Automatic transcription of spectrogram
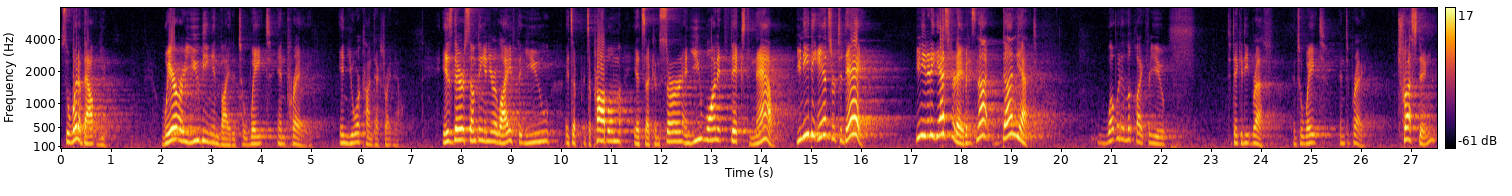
So, what about you? Where are you being invited to wait and pray in your context right now? Is there something in your life that you, it's a, it's a problem, it's a concern, and you want it fixed now? You need the answer today. You needed it yesterday, but it's not done yet. What would it look like for you to take a deep breath and to wait and to pray? Trusting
